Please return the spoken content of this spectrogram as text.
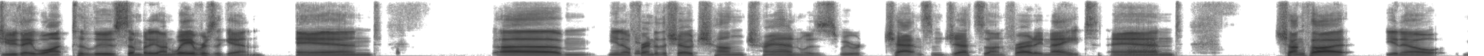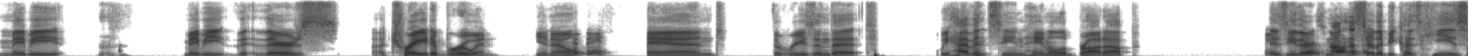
do they want to lose somebody on waivers again? And um, you know, friend of the show, Chung Tran was we were chatting some Jets on Friday night, uh-huh. and Chung thought, you know, maybe maybe th- there's a trade a brewing, you know, could be. and the reason that we haven't seen Heinola brought up is either because not necessarily because he's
